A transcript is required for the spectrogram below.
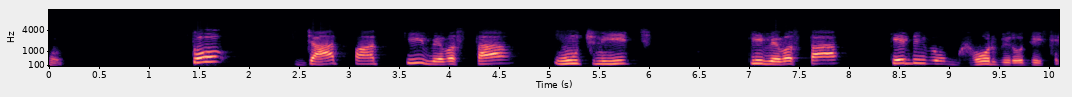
हो। तो जात पात की व्यवस्था ऊंच नीच की व्यवस्था के भी वो घोर विरोधी थे।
